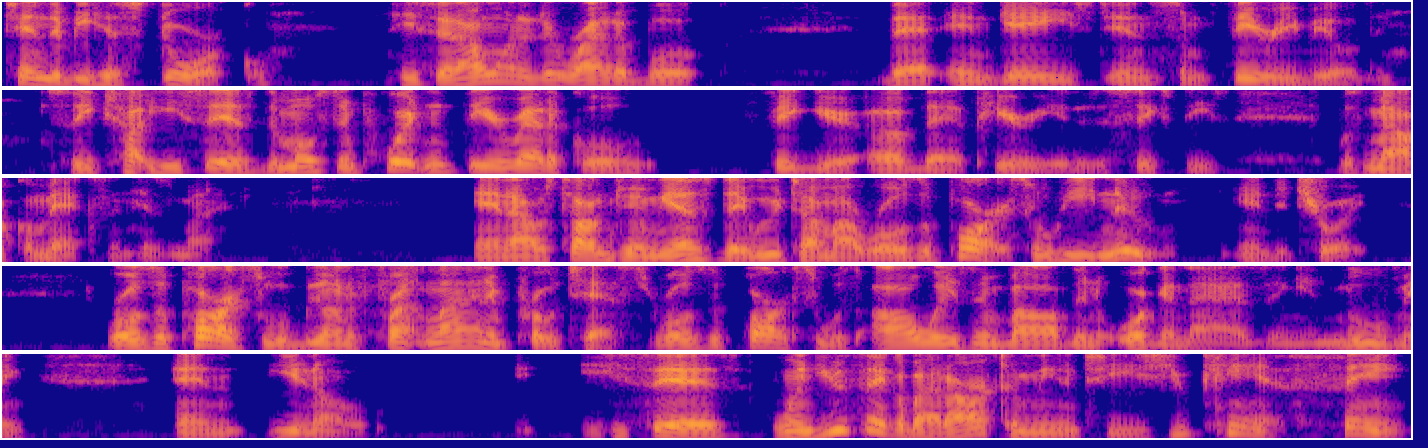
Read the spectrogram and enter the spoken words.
tend to be historical. He said, I wanted to write a book that engaged in some theory building. So he, he says the most important theoretical figure of that period of the 60s was Malcolm X in his mind. And I was talking to him yesterday. We were talking about Rosa Parks, who he knew in Detroit. Rosa Parks, who would be on the front line in protests. Rosa Parks, who was always involved in organizing and moving. And, you know, he says, when you think about our communities, you can't think,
